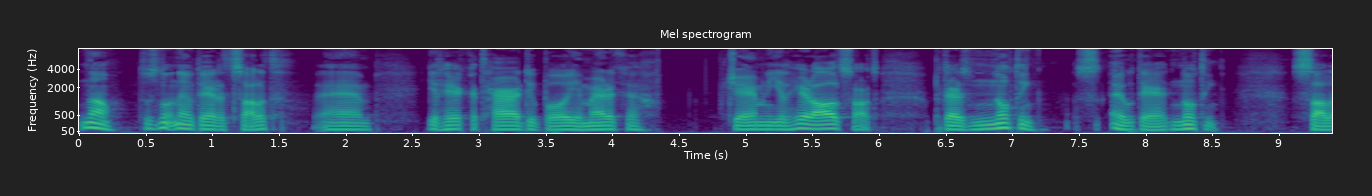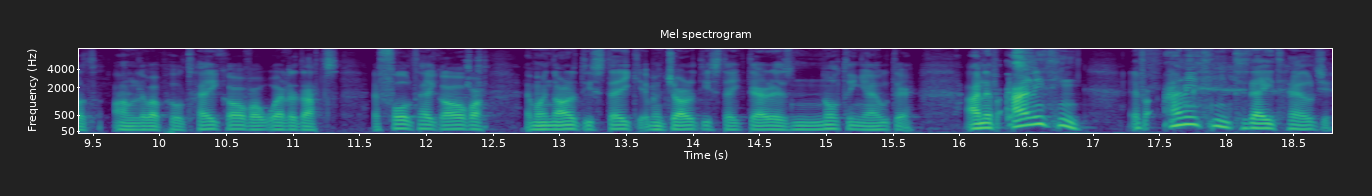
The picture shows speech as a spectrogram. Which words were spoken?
no, there's nothing out there that's solid. Um, you'll hear Qatar, Dubai, America, Germany. You'll hear all sorts, but there's nothing out there. Nothing solid on Liverpool takeover, whether that's a full takeover, a minority stake, a majority stake, there is nothing out there. And if anything, if anything today tells you,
